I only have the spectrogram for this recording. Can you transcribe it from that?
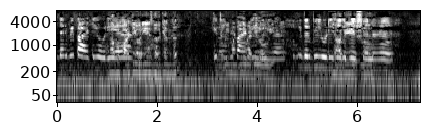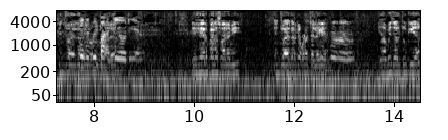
इधर भी पार्टी हो रही है। पर पार्टी हो रही है इस घर के अंदर। इधर भी पार्टी हो लोग रही है। इधर भी लोहड़ी सेलिब्रेशन है। इधर भी रहे पार्टी हो। रही है। ये हेयर पैलेस वाले भी इंजॉय करके बड़ा चले गए। हम्म, यहाँ भी जल चुकी है।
